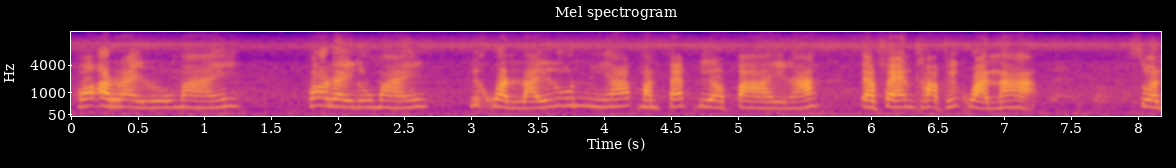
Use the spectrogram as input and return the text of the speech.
เพราะอะไรรู้ไหม เพราะอะไรรู้ไหมพี่ขวัญไลรุ่นนี้มันแป๊บเดียวไปนะ แต่แฟนคลับพี่ขวัญน่ะส่วน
